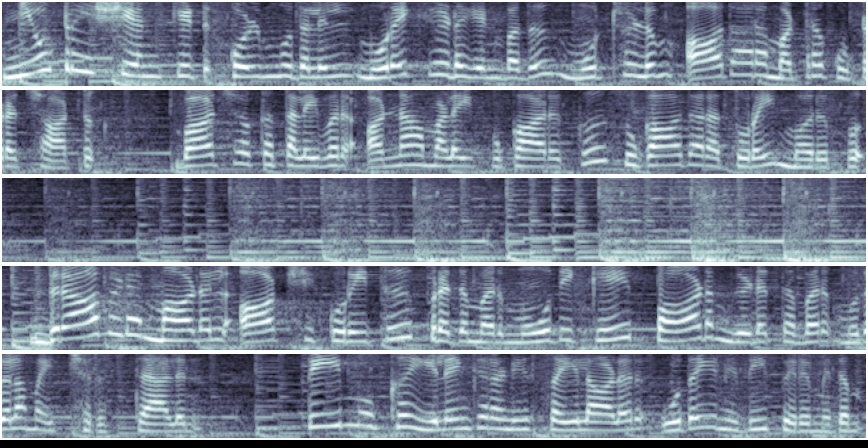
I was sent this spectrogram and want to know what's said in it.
நியூட்ரிஷியன் கிட் கொள்முதலில் முறைகேடு என்பது முற்றிலும் ஆதாரமற்ற குற்றச்சாட்டு. பாஜக தலைவர் அண்ணாமலை புகாருக்கு சுகாதாரத்துறை மறுப்பு. திராவிட மாடல் ஆட்சி குறித்து பிரதமர் மோடிக்கே பாடம் எடுத்தவர் முதலமைச்சர் ஸ்டாலின். திமுக இளைஞரணி செயலாளர் உதயநிதி பெருமிதம்.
